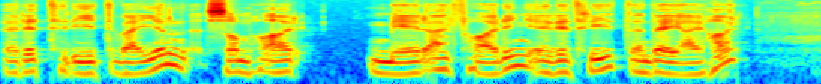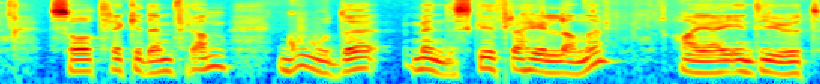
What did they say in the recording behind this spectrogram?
retreatveien som har mer erfaring i retreat enn det jeg har. Så trekke dem fram. Gode mennesker fra hele landet har jeg intervjuet.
